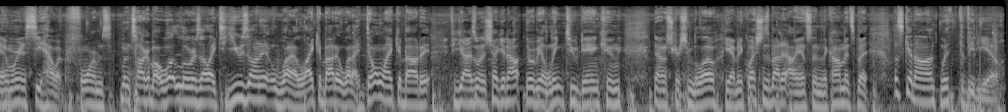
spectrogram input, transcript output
and we're gonna see how it performs. I'm gonna talk about what lures I like to use on it, what I like about it, what I don't like about it. If you guys wanna check it out, there will be a link to Dankung down in the description below. If you have any questions about it, I'll answer them in the comments, but let's get on with the video.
